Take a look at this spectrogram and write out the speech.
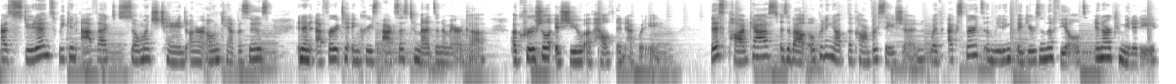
as students, we can affect so much change on our own campuses in an effort to increase access to meds in America, a crucial issue of health inequity. This podcast is about opening up the conversation with experts and leading figures in the field in our community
